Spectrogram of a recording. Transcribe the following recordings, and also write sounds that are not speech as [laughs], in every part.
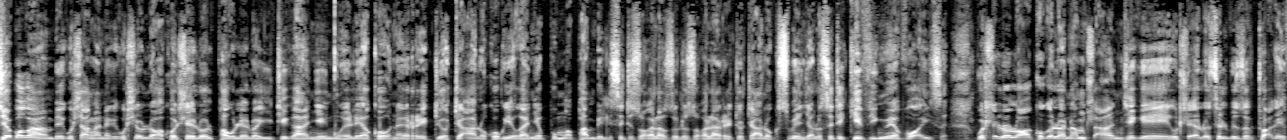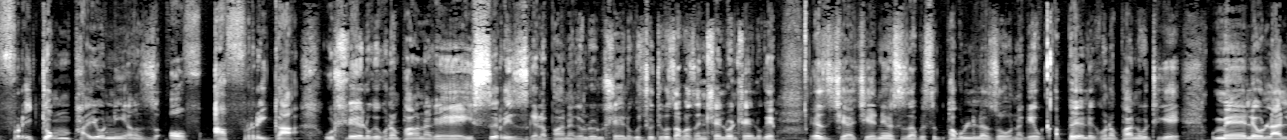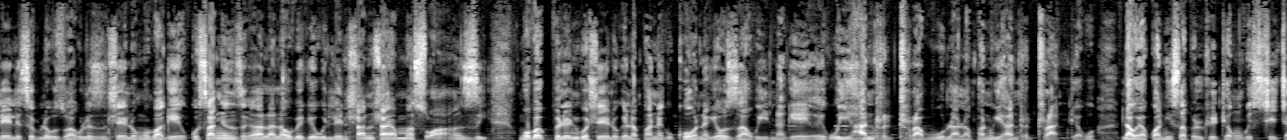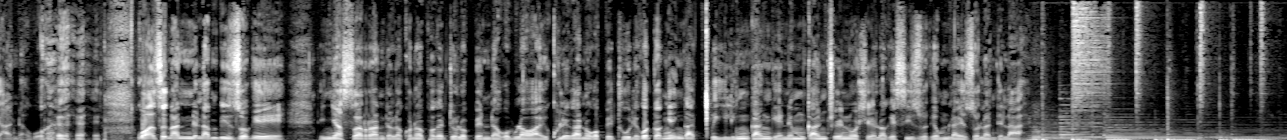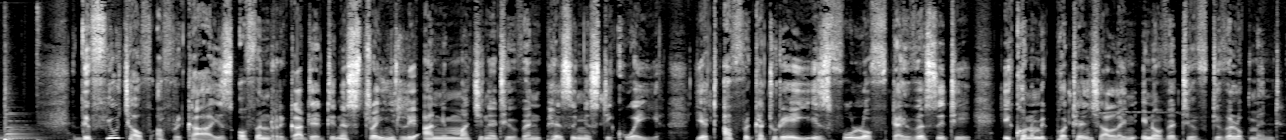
Yebo kambe kuhlangana ke kuhlelo lwakho hlelo oluphawulelwa yithi kanye ingqwele yakhona iradio Dialogue okuyo kanye phuma phambili sithi zwakala Zulu zwakala Radio Dialogue sibe njalo sithi giving you a voice. Kuhlelo lwakho ke lwanamhlanje ke uhlelo selibizwa kuthiwa ke Freedom Pioneers of Africa. Uhlelo ke khona phana ke i-series ke laphana ke lolu hlelo kusho ukuthi kuzaba zenhlelo nhlelo ke ezichayachiyeneyo sizabe sikuphakulela zona ke uqaphele khona phana ukuthi ke kumele ulalele sebulokuzwa kulezi nhlelo ngoba ke kusangenzekala la ubeke ulenhlanhla yamaswazi ngoba kupheleni kohlelo ke laphana kukhona ke ozawina ke kuyi-100 trabula laphana uyi-100 rand yabo? La uyakwanisa phela ukuthi ngokwesitshejana yabo? [laughs] Kwase nani nelambizo ke linyasaranda lakhona phakathi edolobheni lakobulawayo ikhulekana kwabhethule kodwa ngingagxili ngingangena emkantshweni ohlelwa ke sizwe ke umlayezo olandelayo. The future of Africa is often regarded in a strangely unimaginative and pessimistic way. Yet Africa today is full of diversity, economic potential, and innovative development.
